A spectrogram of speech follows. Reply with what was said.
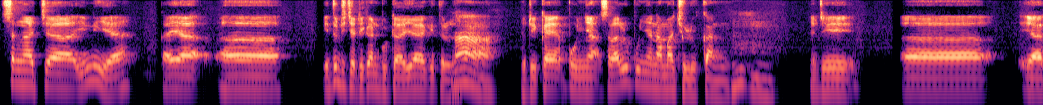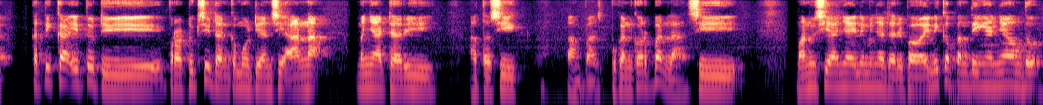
sengaja ini ya kayak eh, itu dijadikan budaya gitu loh. Nah, Jadi kayak punya selalu punya nama julukan. mm-mm. Jadi eh ya ketika itu diproduksi dan kemudian si anak menyadari atau si apa bukan korban lah si manusianya ini menyadari bahwa ini kepentingannya untuk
